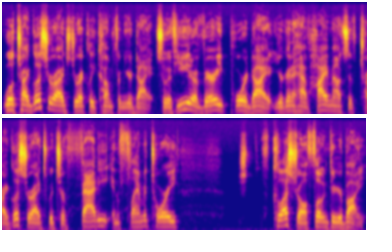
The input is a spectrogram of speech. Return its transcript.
Well, triglycerides directly come from your diet. So if you eat a very poor diet, you're going to have high amounts of triglycerides, which are fatty, inflammatory cholesterol floating through your body.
